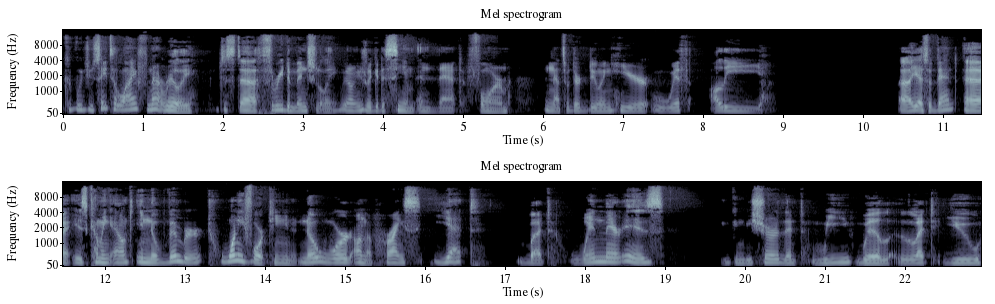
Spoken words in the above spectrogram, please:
could, would you say to life? Not really just uh, three dimensionally. We don't usually get to see them in that form, and that's what they're doing here with Ali. Uh, yeah, so that uh, is coming out in November 2014. No word on the price yet, but when there is, you can be sure that we will let you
